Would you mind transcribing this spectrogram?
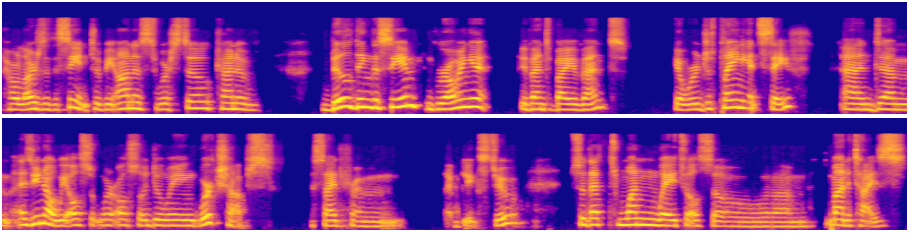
how large is the scene. To be honest, we're still kind of building the scene, growing it event by event. Yeah, we're just playing it safe. And um, as you know, we also we're also doing workshops aside from gigs too. So that's one way to also um, monetize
